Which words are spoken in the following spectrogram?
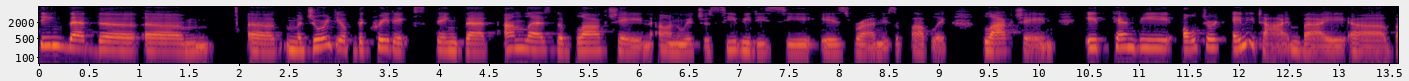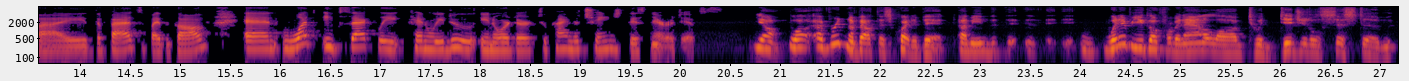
think that the um, majority of the critics think that unless the blockchain on which a CBDC is run is a public blockchain, it can be altered anytime by uh, by the feds, by the gov. And what exactly can we do in order to kind of change these narratives? Yeah, well, I've written about this quite a bit. I mean, whenever you go from an analog to a digital system,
